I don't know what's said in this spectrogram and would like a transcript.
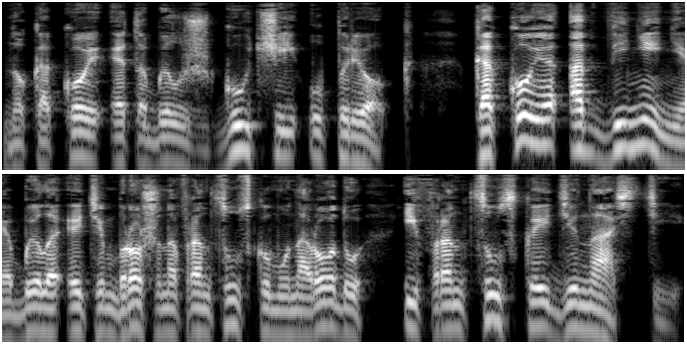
Но какой это был жгучий упрек! Какое обвинение было этим брошено французскому народу и французской династии!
